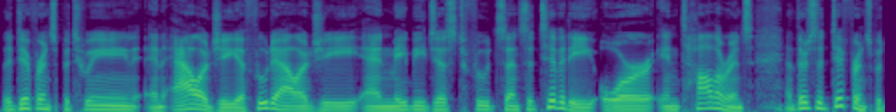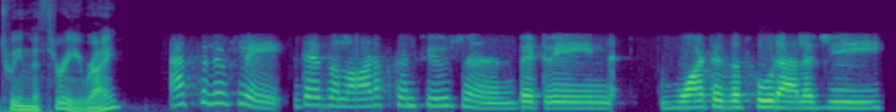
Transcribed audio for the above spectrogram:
the difference between an allergy, a food allergy, and maybe just food sensitivity or intolerance. And there's a difference between the three, right? Absolutely. There's a lot of confusion between what is a food allergy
